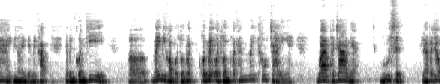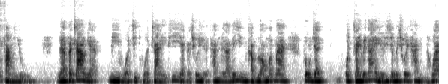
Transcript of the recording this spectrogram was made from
ง่ายๆพี่น้องเห็นไหมครับอย่าเป็นคนที่เอ่อไม่มีความอดทนเพราะคนไม่อดทนเพราะท่านไม่เข้าใจไงว่าพระเจ้าเนี่ยรู้สึกและพระเจ้าฟังอยู่ แล้วพระเจ้าเนี่ยมีหัวจิตหัวใจที่อยากจะช่วยเหลือท่านเวลาได้ยินคำร้องมากๆพระองค์จะอดใจไม่ได้หรือที่จะไม่ช่วยท่านเพราะว่า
